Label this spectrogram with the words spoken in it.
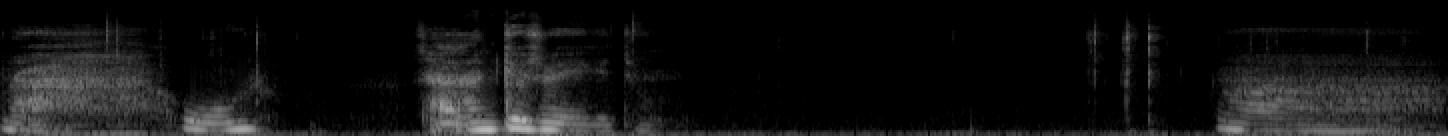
아, 오, 잘 안 껴줘야 이게 좀. 아,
